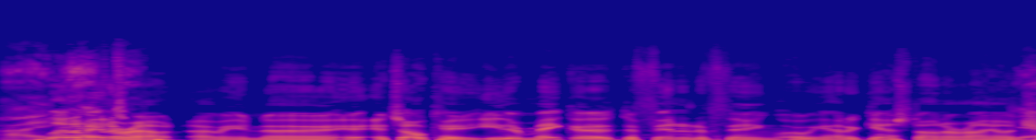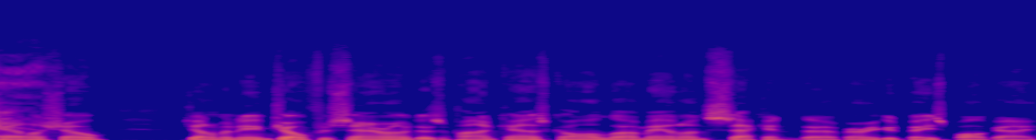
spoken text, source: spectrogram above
I let him have in or out. I mean, uh, it's okay. Either make a definitive thing, or we had a guest on our Ion Yeah. Channel show, a gentleman named Joe Frisaro, does a podcast called uh, Man on Second, a very good baseball guy.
